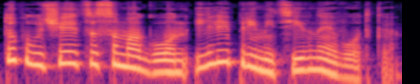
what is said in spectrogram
то получается самогон или примитивная водка.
